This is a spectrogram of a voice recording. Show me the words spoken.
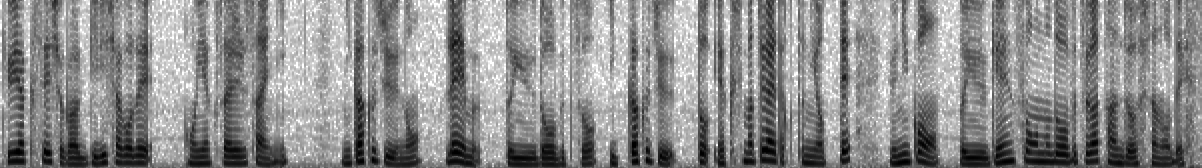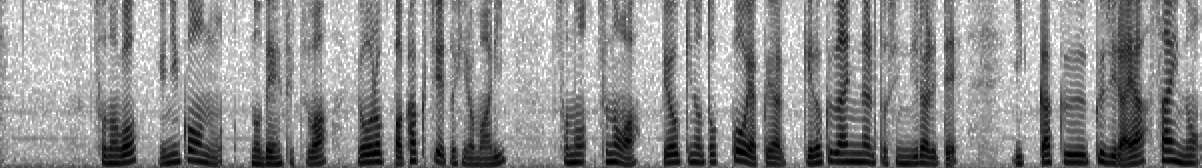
旧約聖書がギリシャ語で翻訳される際に二角獣のレームという動物を一角獣と訳し間違えたことによってユニコーンという幻想の動物が誕生したのです。その後ユニコーンの伝説はヨーロッパ各地へと広まりその角は病気の特効薬や解毒剤になると信じられて一角クジラやサイの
